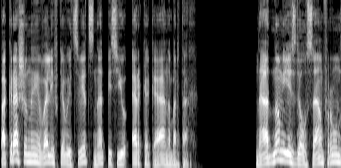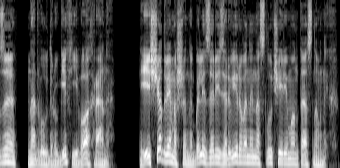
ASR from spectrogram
покрашенные в оливковый цвет с надписью РККА на бортах. На одном ездил сам Фрунзе, на двух других — его охрана. Еще две машины были зарезервированы на случай ремонта основных.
